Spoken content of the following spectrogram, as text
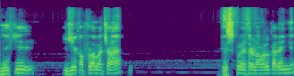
देखिए, ये कपड़ा बचा है। इसको ऐसे डबल करेंगे।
